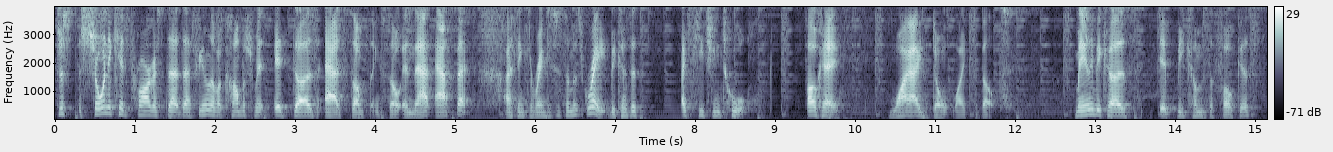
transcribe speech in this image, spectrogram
just showing a kid progress, that, that feeling of accomplishment, it does add something. So in that aspect, I think the ranking system is great because it's a teaching tool. Okay, why I don't like the belt. Mainly because it becomes the focus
